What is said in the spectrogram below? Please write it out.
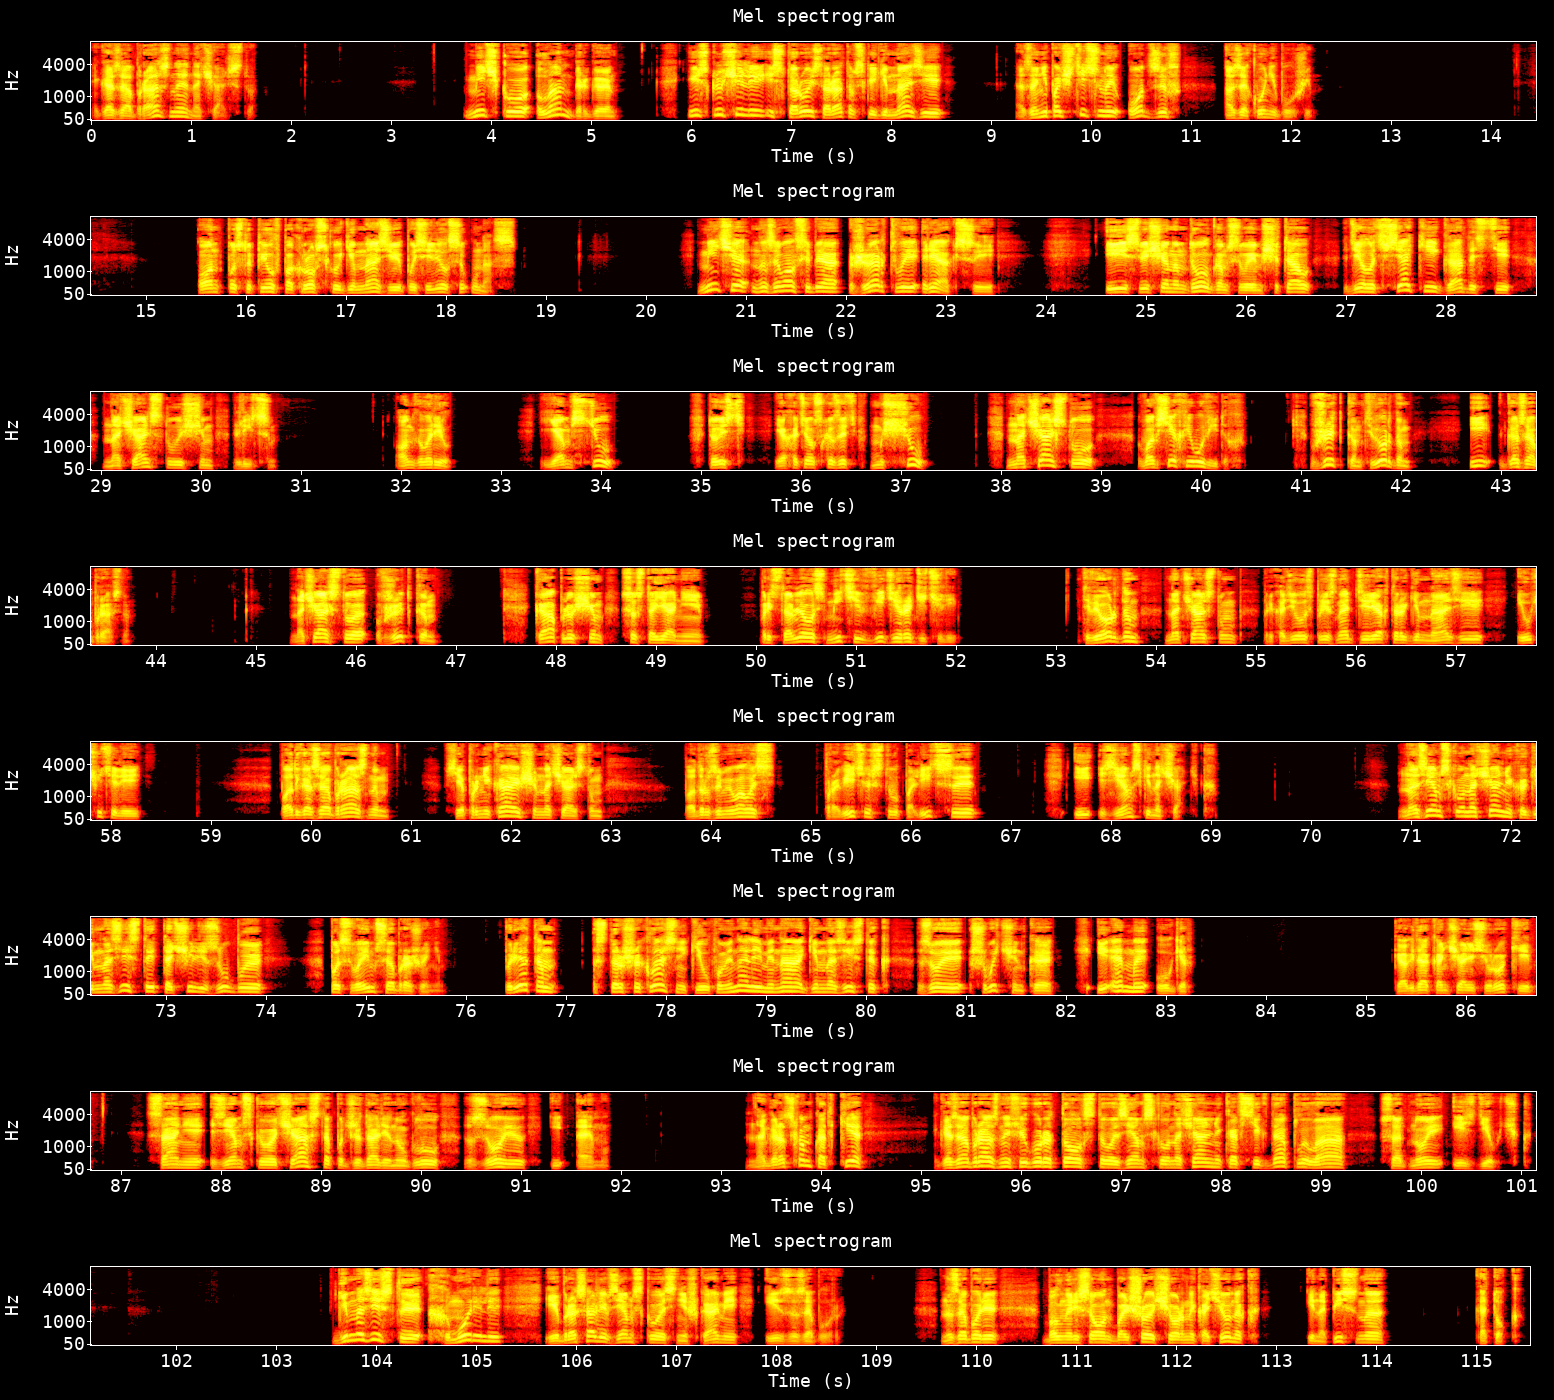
газообразное начальство. Мичку Ламберга исключили из второй Саратовской гимназии за непочтительный отзыв о законе Божьем. Он поступил в Покровскую гимназию и поселился у нас. Митя называл себя жертвой реакции и священным долгом своим считал делать всякие гадости начальствующим лицам. Он говорил, «Я мстю, то есть, я хотел сказать, мщу, начальству во всех его видах, в жидком, твердом и газообразном. Начальство в жидком, каплющем состоянии представлялось Мите в виде родителей. Твердым начальством приходилось признать директора гимназии и учителей. Под газообразным, всепроникающим начальством подразумевалось правительство, полиция и земский начальник. На земского начальника гимназисты точили зубы по своим соображениям. При этом старшеклассники упоминали имена гимназисток Зои Швыдченко и Эммы Огер. Когда кончались уроки, сани Земского часто поджидали на углу Зою и Эму. На городском катке газообразная фигура толстого земского начальника всегда плыла с одной из девочек. Гимназисты хмурили и бросали в Земского снежками из-за забора. На заборе был нарисован большой черный котенок и написано «Каток».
